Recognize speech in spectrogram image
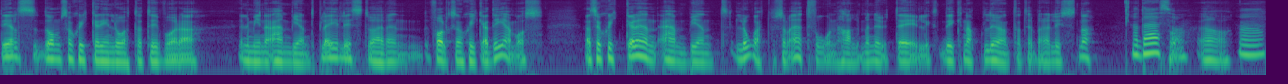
dels de som skickar in låtar till våra, eller mina ambient playlist och även folk som skickar demos. Alltså skickar en ambient låt som är två och en halv minut, det är, liksom, det är knappt lönt att jag bara lyssnar. Ja, det är så. Ja. Ja.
